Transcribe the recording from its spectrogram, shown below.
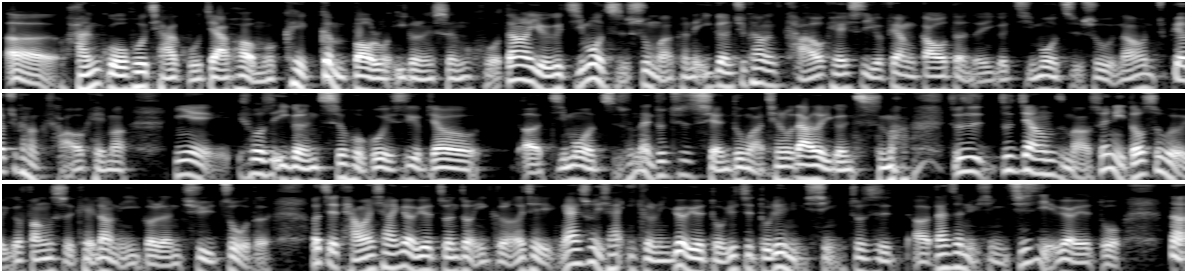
呃韩国或其他国家的话，我们可以更包容一个人生活。当然有一个寂寞指数嘛，可能一个人去看卡拉 OK 是一个非常高等的一个寂寞指数，然后就不要去看卡拉 OK 吗？你也说是一个人吃火锅也是一个比较。呃，寂寞的指数，那你就去咸都嘛，咸都大家都一个人吃嘛，就是就这样子嘛，所以你都是会有一个方式可以让你一个人去做的，而且台湾现在越来越尊重一个人，而且应该说，你现在一个人越来越多，尤其独立女性，就是呃单身女性，其实也越来越多。那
